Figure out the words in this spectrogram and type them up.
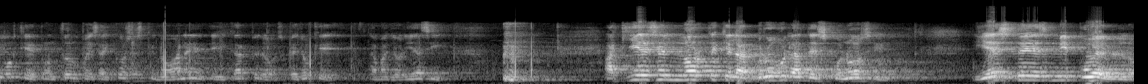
porque de pronto pues hay cosas que no van a identificar, pero espero que la mayoría sí. Aquí es el norte que las brújulas desconocen, y este es mi pueblo,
